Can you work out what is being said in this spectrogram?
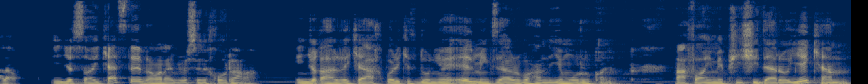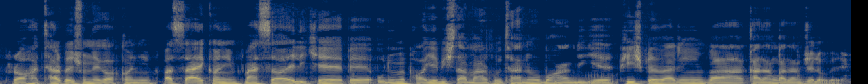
سلام. اینجا سایکسته و من امیر خورمم اینجا قراره که اخباری که تو دنیای علم میگذره رو با هم دیگه مرور کنیم. مفاهیم پیچیده رو یکم راحتتر بهشون نگاه کنیم و سعی کنیم مسائلی که به علوم پایه بیشتر مربوطن و با هم دیگه پیش ببریم و قدم قدم جلو بریم.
